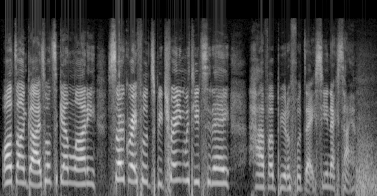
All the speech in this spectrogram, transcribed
Well done, guys. Once again, Lany, so grateful to be training with you today. Have a beautiful day. See you next time.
